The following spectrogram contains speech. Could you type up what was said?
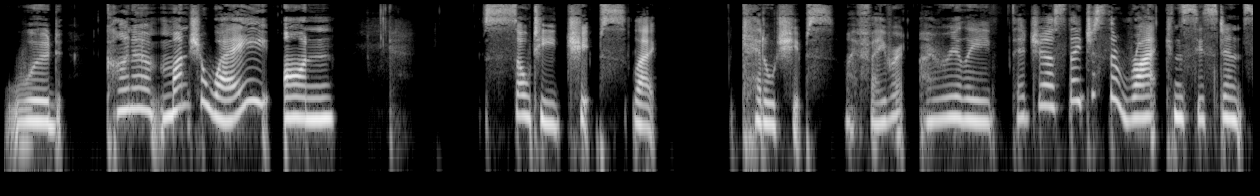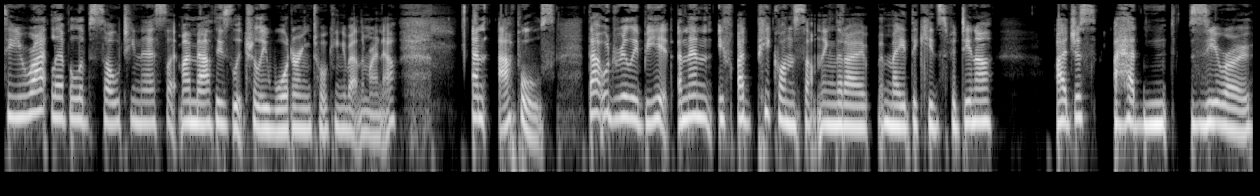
would kind of munch away on salty chips, like kettle chips, my favorite. I really, they're just, they're just the right consistency, right level of saltiness. Like my mouth is literally watering talking about them right now. And apples, that would really be it. And then if I'd pick on something that I made the kids for dinner, I just, I had zero,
